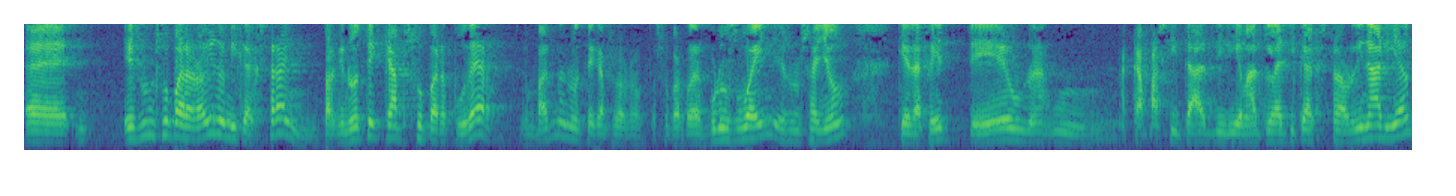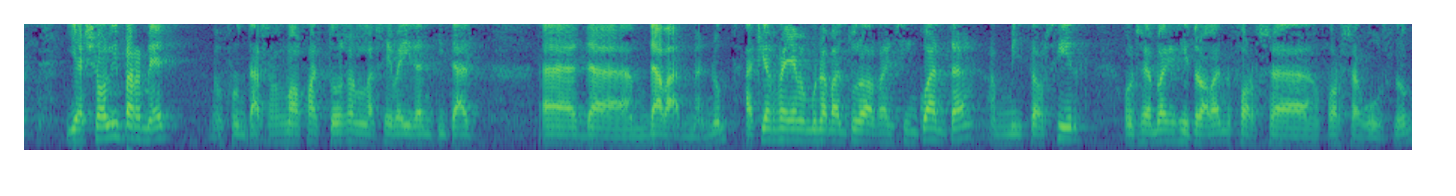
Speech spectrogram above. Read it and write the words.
eh, és un superheroi una mica estrany, perquè no té cap superpoder. En Batman no té cap superpoder. Bruce Wayne és un senyor que, de fet, té una, una capacitat, diríem, atlètica extraordinària i això li permet enfrontar-se als malfactors en la seva identitat eh, de, de Batman. No? Aquí els veiem en una aventura dels anys 50, enmig del circ, on sembla que s'hi troben força, força gust. No?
